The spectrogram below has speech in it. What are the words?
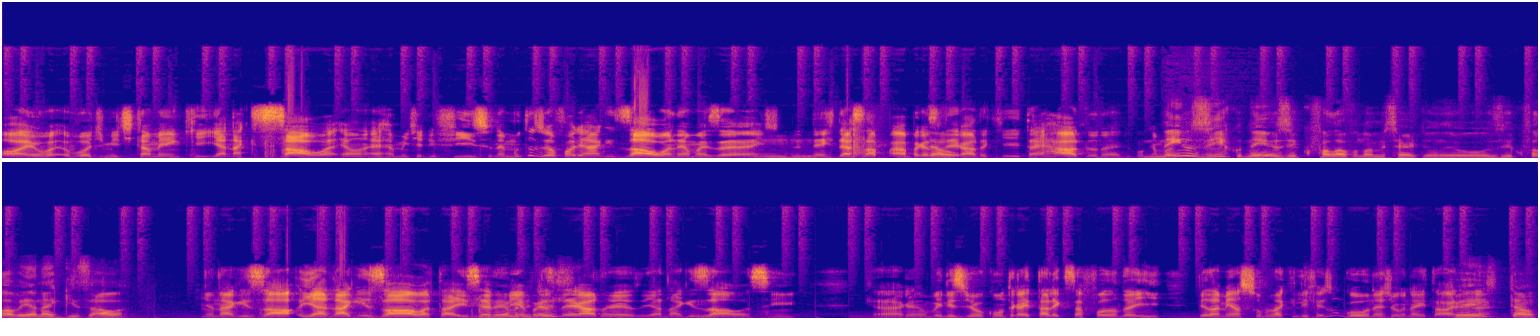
Ó, eu, eu, vou admitir também que Yanakisawa é, é, realmente é difícil, né? Muitas vezes eu falei Yanagisawa, né? Mas é, a gente uhum. tem dessa brasileirada então, que tá errado, né? Nem maneira. o Zico, nem o Zico falava o nome certo. O Zico falava Yanagisawa. Yanagisawa, Yanagisawa, tá? Isso é bem brasileirado mesmo. Yanagisawa, sim. Caramba, nesse jogo contra a Itália que você tá falando aí, pela minha súmula aqui, ele fez um gol, né? Jogo na Itália. Fez, né? então.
